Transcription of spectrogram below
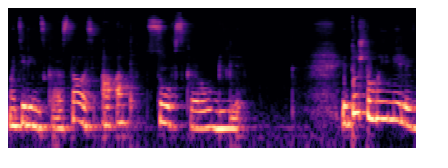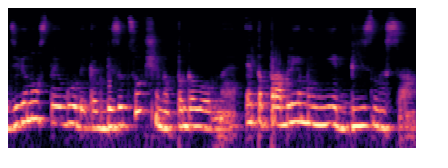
материнское осталось, а отцовское убили. И то, что мы имели в 90-е годы как безотцовщина поголовная, это проблемы не бизнеса,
